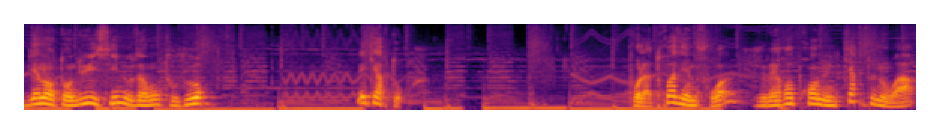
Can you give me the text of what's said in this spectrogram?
Bien entendu, ici nous avons toujours les cartes rouges. Pour la troisième fois, je vais reprendre une carte noire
